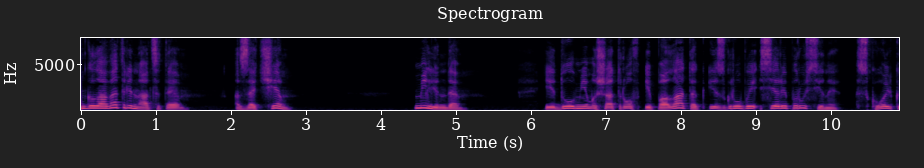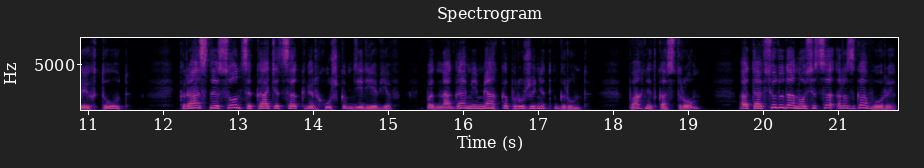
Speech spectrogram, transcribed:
Глава тринадцатая. Зачем? Мелинда. Иду мимо шатров и палаток из грубой серой парусины. Сколько их тут! Красное солнце катится к верхушкам деревьев. Под ногами мягко пружинит грунт. Пахнет костром. Отовсюду доносятся разговоры.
